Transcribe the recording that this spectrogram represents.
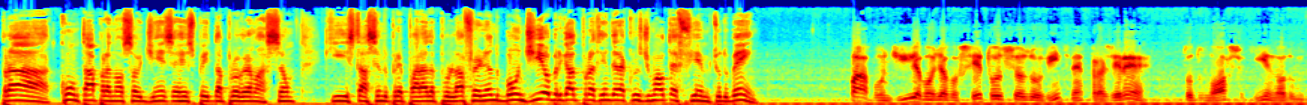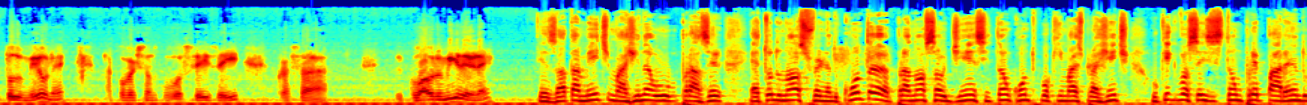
para contar para nossa audiência a respeito da programação que está sendo preparada por lá. Fernando, bom dia, obrigado por atender a Cruz de Malta FM, tudo bem? Opa, bom dia, bom dia a você, todos os seus ouvintes, né? Prazer é todo nosso aqui, todo meu, né? Tá conversando com vocês aí, com essa. com o Lauro Miller, né? Exatamente, imagina o prazer é todo nosso, Fernando. Conta para nossa audiência, então, conta um pouquinho mais pra gente o que, que vocês estão preparando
